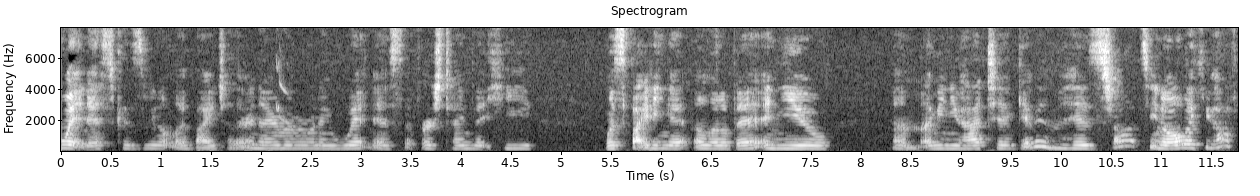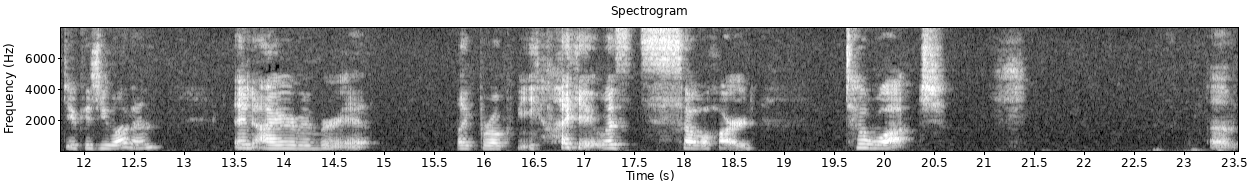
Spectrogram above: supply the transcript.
witnessed cuz we don't live by each other and I remember when I witnessed the first time that he was fighting it a little bit and you um I mean you had to give him his shots, you know, like you have to cuz you love him. And I remember it like broke me. Like it was so hard to watch. Um,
